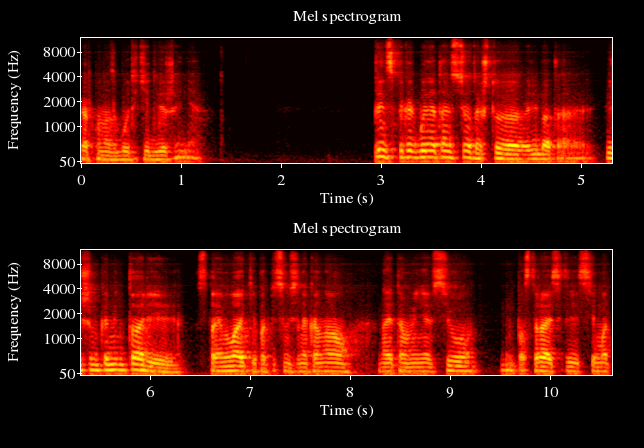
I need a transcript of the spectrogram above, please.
как у нас будет идти движение. Принципе, как бы на этом все. Так что, ребята, пишем комментарии, ставим лайки, подписываемся на канал. На этом у меня все. Постараюсь ответить всем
